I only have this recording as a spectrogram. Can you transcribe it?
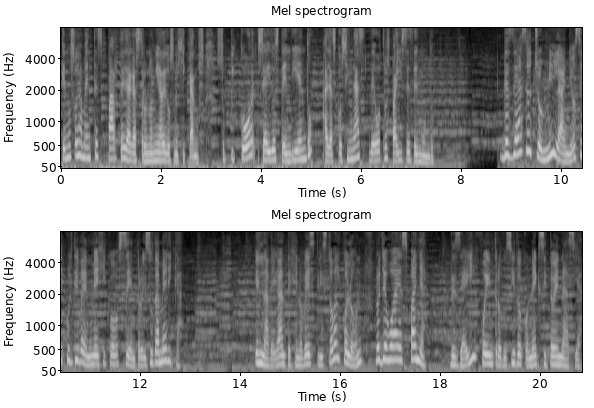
que no solamente es parte de la gastronomía de los mexicanos, su picor se ha ido extendiendo a las cocinas de otros países del mundo. Desde hace 8.000 años se cultiva en México, Centro y Sudamérica. El navegante genovés Cristóbal Colón lo llevó a España. Desde ahí fue introducido con éxito en Asia.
